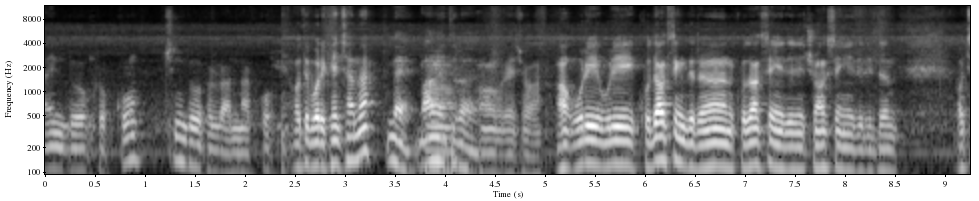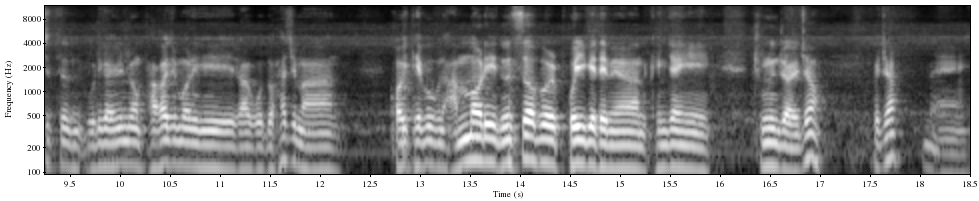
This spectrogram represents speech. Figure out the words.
라인도 그렇고 층도 별로 안 났고 어때 머리 괜찮아? 네, 마음에 어, 들어요. 어, 그래 좋아. 아, 우리 우리 고등학생들은 고등학생이든 중학생이들이든 어쨌든 우리가 일명 바가지 머리라고도 하지만 거의 대부분 앞머리 눈썹을 보이게 되면 굉장히 죽는 줄 알죠? 그죠? 네.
